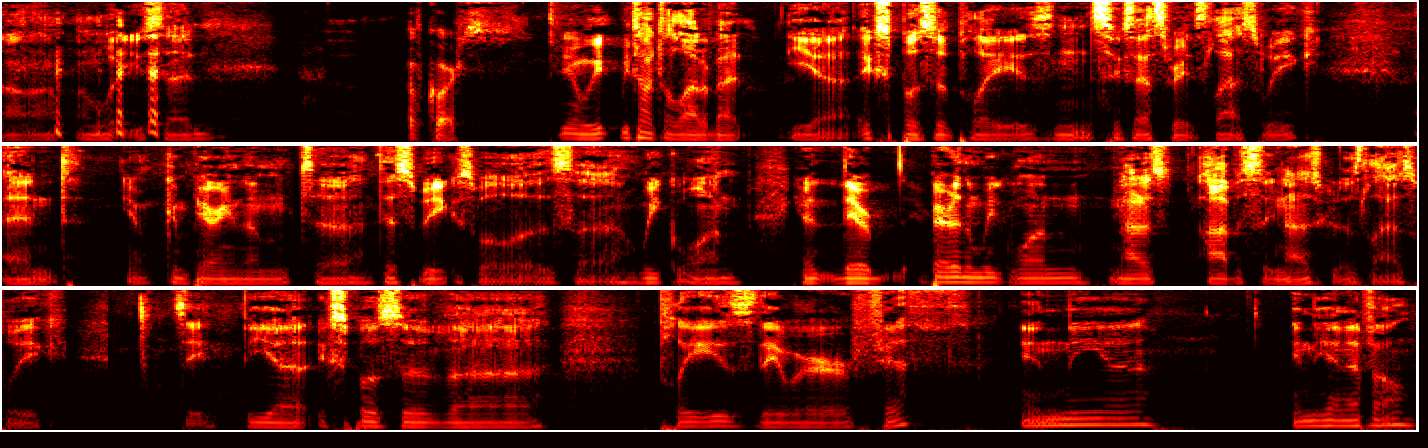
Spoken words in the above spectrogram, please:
uh, on what you said. Of course. you know, we, we talked a lot about the uh, explosive plays and success rates last week, and you know, comparing them to this week as well as uh, week one. You know, they're better than week one. Not as obviously not as good as last week. Let's see the uh, explosive uh, plays. They were fifth in the uh, in the NFL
